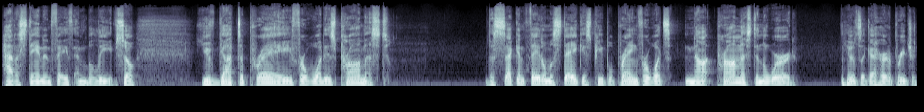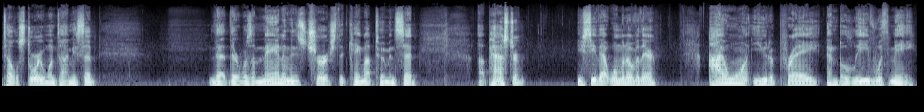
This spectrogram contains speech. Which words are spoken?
how to stand in faith and believe. So you've got to pray for what is promised. The second fatal mistake is people praying for what's not promised in the word. You know, it's like I heard a preacher tell a story one time. He said that there was a man in his church that came up to him and said, uh, Pastor, you see that woman over there? I want you to pray and believe with me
